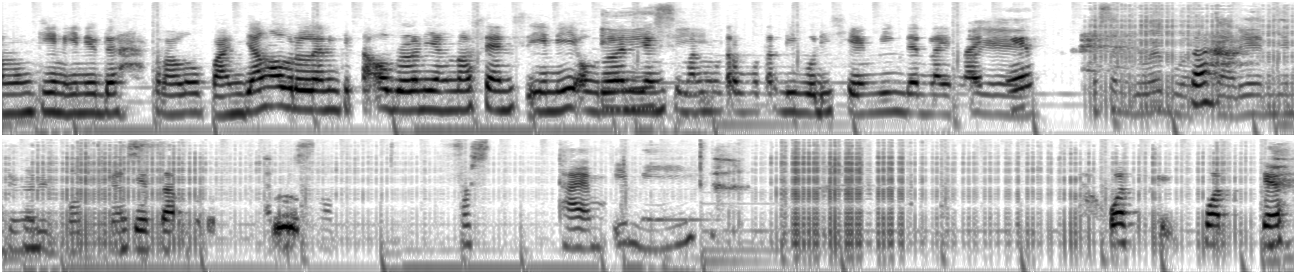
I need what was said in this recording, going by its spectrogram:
mungkin ini udah terlalu panjang obrolan kita, obrolan yang no sense ini, obrolan Iya yang cuma muter-muter di body shaming dan lain-lain. pesan gue buat Sah. kalian yang dengerin podcast Kita episode first time ini what podcast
